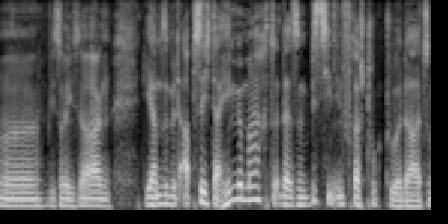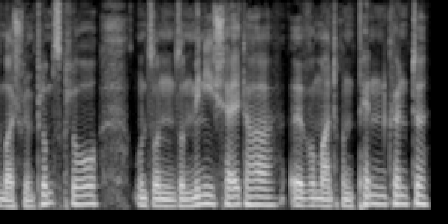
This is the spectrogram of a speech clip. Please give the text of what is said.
äh, wie soll ich sagen, die haben sie mit Absicht dahin gemacht da ist ein bisschen Infrastruktur da, zum Beispiel ein Plumpsklo und so ein, so ein Mini-Shelter, äh, wo man drin pennen könnte,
